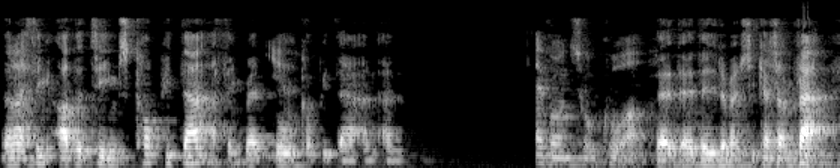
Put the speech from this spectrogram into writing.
And I think other teams copied that. I think Red Bull Yeah. copied that, and, and Everyone sort of caught up. they, they, they did eventually catch up. In fact,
